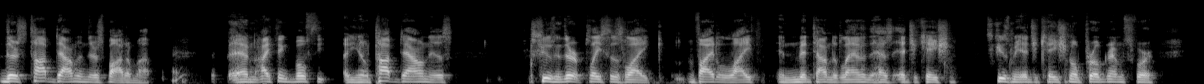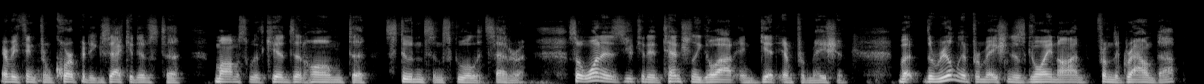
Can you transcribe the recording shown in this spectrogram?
there's top down and there's bottom up. Right. and i think both the, you know top down is excuse me, there are places like Vital Life in Midtown Atlanta that has education, excuse me, educational programs for everything from corporate executives to moms with kids at home to students in school, et cetera. So one is you can intentionally go out and get information, but the real information is going on from the ground up,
